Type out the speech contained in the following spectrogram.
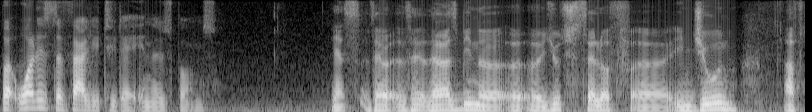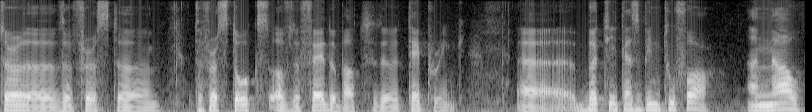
but what is the value today in those bonds? Yes, there, there, there has been a, a, a huge sell-off uh, in June after uh, the first uh, the first talks of the Fed about the tapering. Uh, but it has been too far. And now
